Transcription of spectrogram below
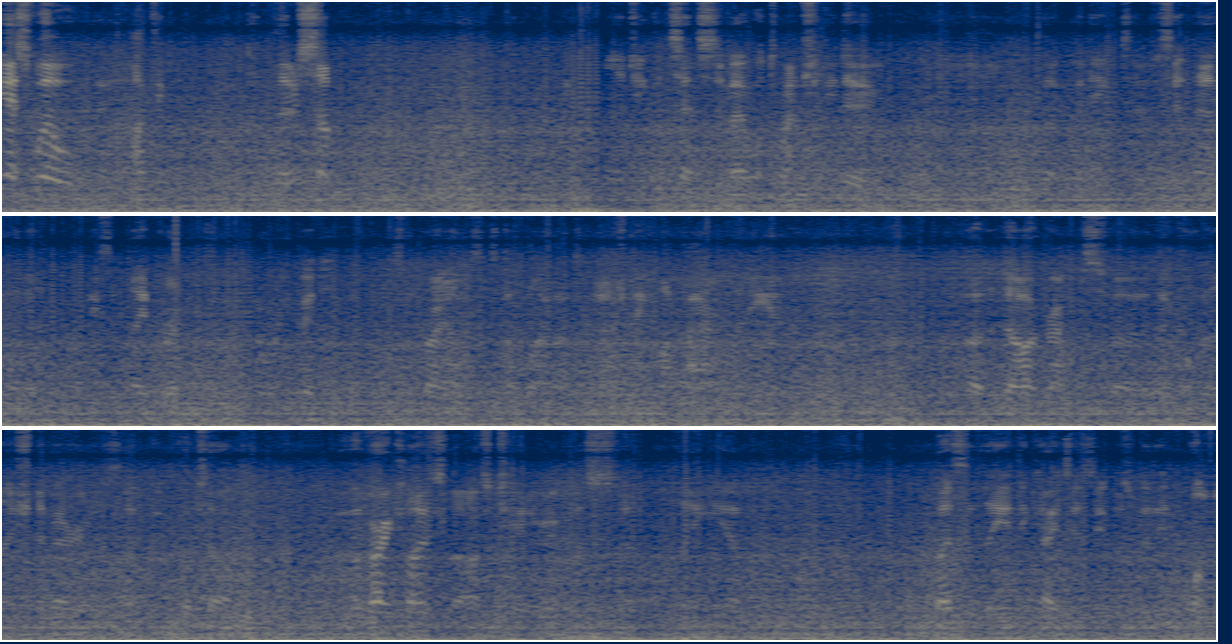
yes, well, I think there is some emerging consensus about what to actually do. But we need to sit down on a piece of paper and drawing bit some crayons and stuff like that and actually map out the, uh, the diagrams for the combination of areas that we've put up. We were very close last year. It was uh, the, um, indicators, it was within 1%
